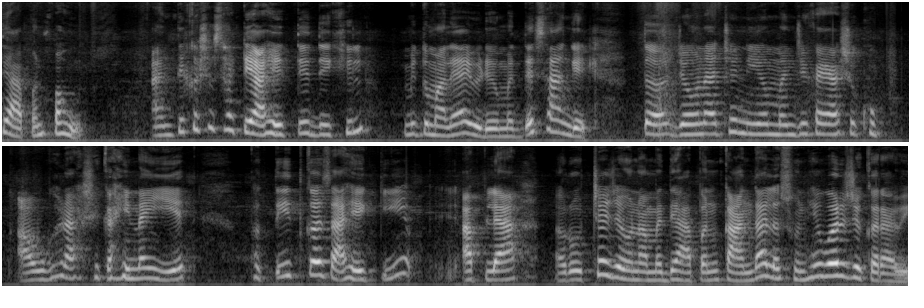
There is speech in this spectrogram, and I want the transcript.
ते आपण पाहू. आणि ते कशासाठी आहेत ते देखील मी तुम्हाला या व्हिडिओमध्ये सांगेल. तर जेवणाचे नियम म्हणजे काही असे खूप अवघड असे काही नाही आहेत फक्त इतकंच आहे की आपल्या रोजच्या जेवणामध्ये आपण कांदा लसूण हे वर्ज्य करावे.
